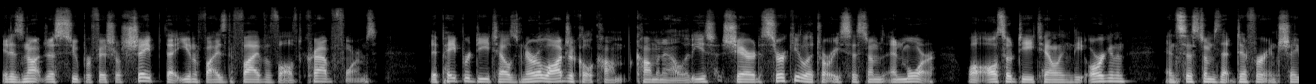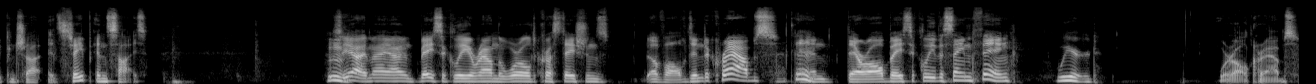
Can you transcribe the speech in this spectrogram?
It is not just superficial shape that unifies the five evolved crab forms. The paper details neurological com- commonalities, shared circulatory systems, and more, while also detailing the organ and systems that differ in shape and its shape and size. So hmm. yeah, I mean, I'm basically around the world, crustaceans evolved into crabs, Good. and they're all basically the same thing. Weird. We're all crabs.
